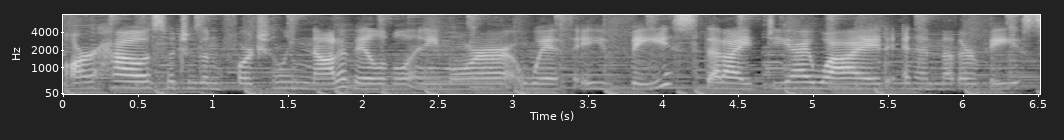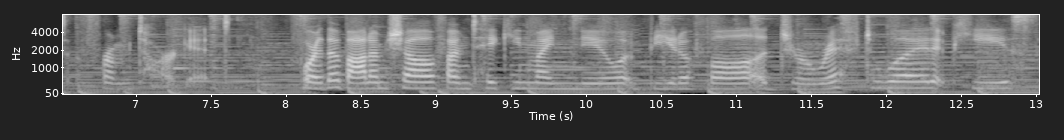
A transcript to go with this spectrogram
Arhaus, which is unfortunately not available anymore, with a vase that I DIY'd and another vase from Target. For the bottom shelf, I'm taking my new beautiful driftwood piece.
